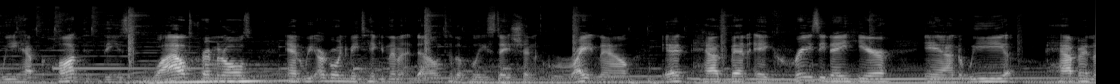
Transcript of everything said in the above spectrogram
we have caught these wild criminals and we are going to be taking them down to the police station right now. It has been a crazy day here, and we have been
